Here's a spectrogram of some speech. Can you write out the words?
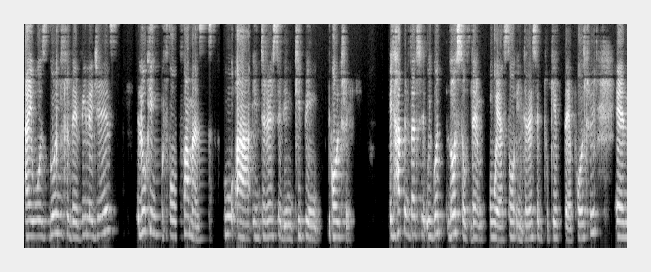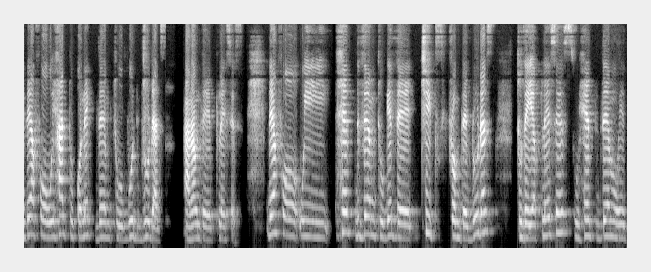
I was going to the villages looking for farmers who are interested in keeping poultry it happened that we got lots of them who were so interested to keep their poultry, and therefore we had to connect them to good brooders around the places. Therefore, we helped them to get the chicks from the brooders to their places. We helped them with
